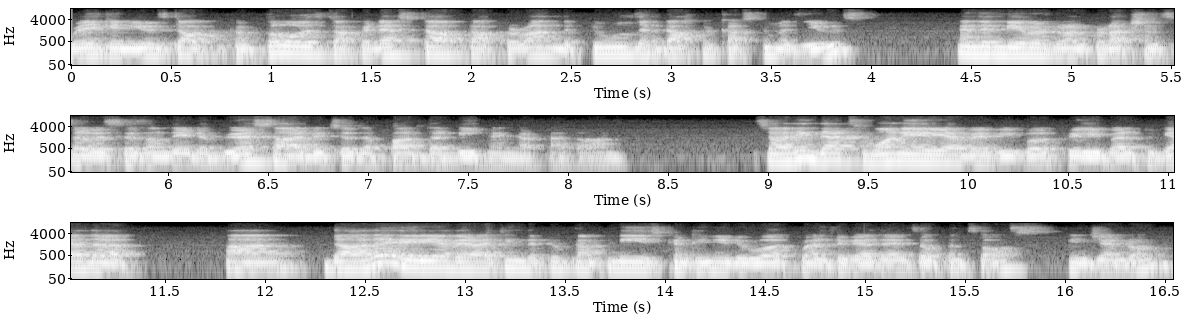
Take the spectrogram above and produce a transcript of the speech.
where you can use Docker Compose, Docker Desktop, Docker Run, the tools that Docker customers use, and then be able to run production services on the AWS side, which is the part that we hang our hat on. So I think that's one area where we work really well together. Uh, the other area where I think the two companies continue to work well together is open source in general.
